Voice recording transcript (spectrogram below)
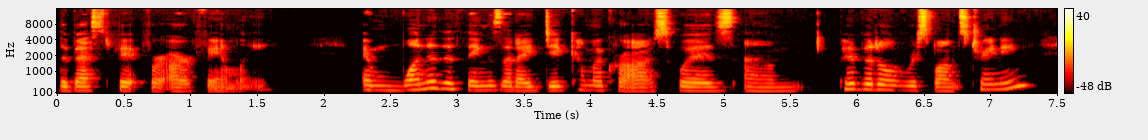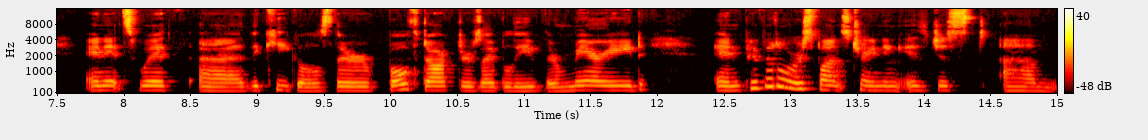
the best fit for our family. And one of the things that I did come across was um, pivotal response training and it's with uh, the Koegels. They're both doctors, I believe. They're married, and pivotal response training is just um,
